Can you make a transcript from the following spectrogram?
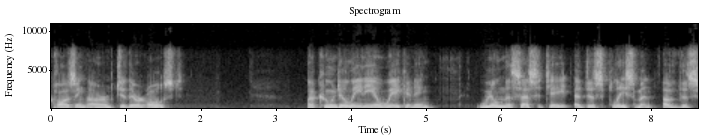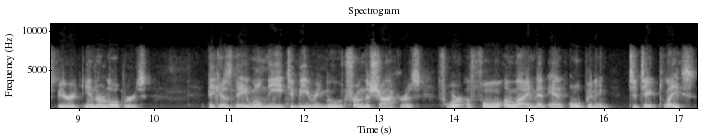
causing harm to their host. A Kundalini awakening will necessitate a displacement of the spirit interlopers because they will need to be removed from the chakras for a full alignment and opening to take place.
